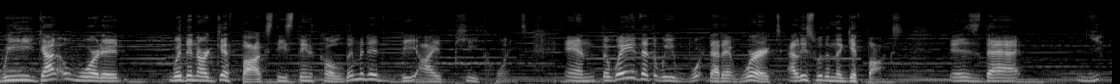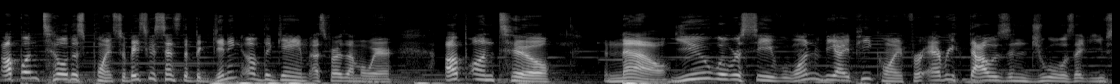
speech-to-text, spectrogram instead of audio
we got awarded within our gift box these things called limited vip coins. And the way that we that it worked, at least within the gift box, is that up until this point, so basically since the beginning of the game, as far as I'm aware, up until now, you will receive one VIP coin for every thousand jewels that you've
